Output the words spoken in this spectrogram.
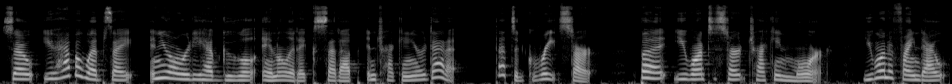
So, you have a website and you already have Google Analytics set up and tracking your data. That's a great start. But you want to start tracking more. You want to find out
